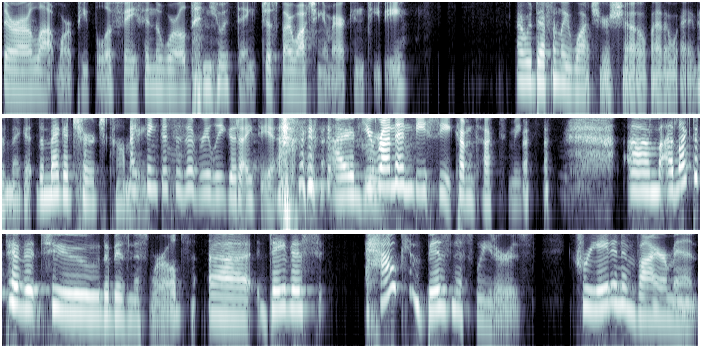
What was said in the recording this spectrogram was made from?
There are a lot more people of faith in the world than you would think just by watching american tv I would definitely watch your show, by the way, the mega the mega church comedy. I think this is a really good idea. I if you run NBC, come talk to me. Um, I'd like to pivot to the business world. Uh, Davis, how can business leaders create an environment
